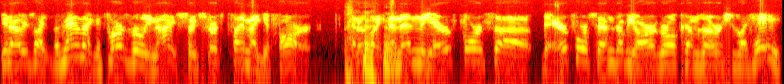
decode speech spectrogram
You know, he's like, "But man, that guitar's really nice." So he starts playing my guitar. And it was like, and then the Air Force, uh, the Air Force MWR girl comes over. She's like, "Hey,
